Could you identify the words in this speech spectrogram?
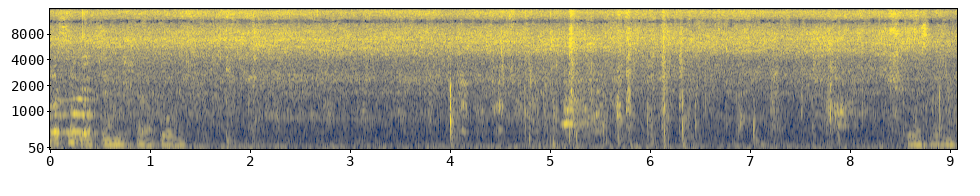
Burası mı yok yanlış tarafı olmuş. Burası da yok.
